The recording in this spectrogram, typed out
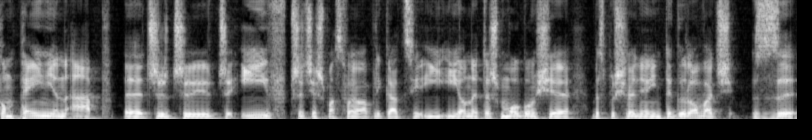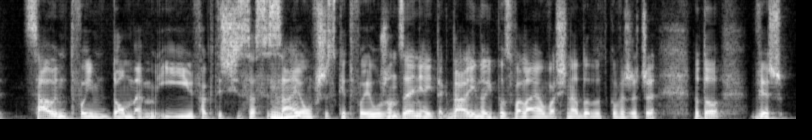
Companion App, e, czy, czy, czy Eve przecież ma swoją aplikację i, i one też mogą się bezpośrednio integrować z całym twoim domem i faktycznie zasysają wszystkie twoje urządzenia i tak dalej, no i pozwalają właśnie na dodatkowe rzeczy, no to wiesz,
